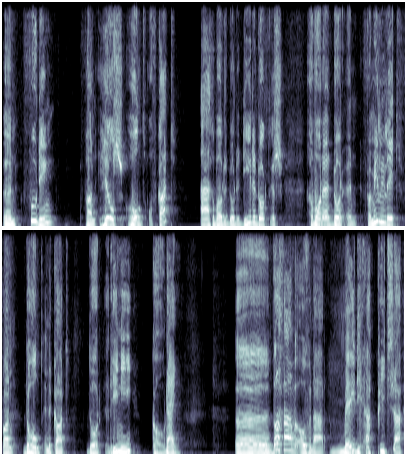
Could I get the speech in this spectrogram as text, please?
Een voeding van Hils hond of kat. Aangeboden door de dierendokters. Gewonnen door een familielid van de hond en de kat. Door Rini Konijn. Eh, dan gaan we over naar Media Pizza.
